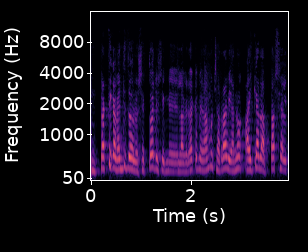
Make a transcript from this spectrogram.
en prácticamente todos los sectores, y la verdad que me da mucha rabia, ¿no? Hay que adaptarse al,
